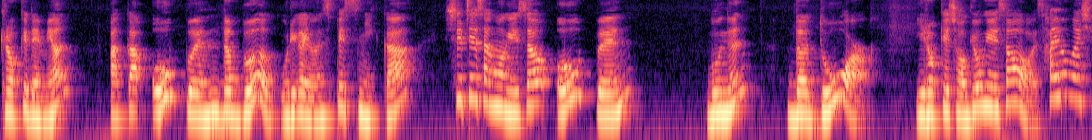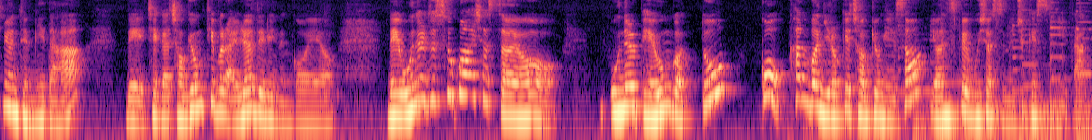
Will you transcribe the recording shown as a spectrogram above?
그렇게 되면, 아까 open the book 우리가 연습했으니까, 실제 상황에서 open, 문은 the door. 이렇게 적용해서 사용하시면 됩니다. 네, 제가 적용 팁을 알려드리는 거예요. 네, 오늘도 수고하셨어요. 오늘 배운 것도 꼭 한번 이렇게 적용해서 연습해 보셨으면 좋겠습니다.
